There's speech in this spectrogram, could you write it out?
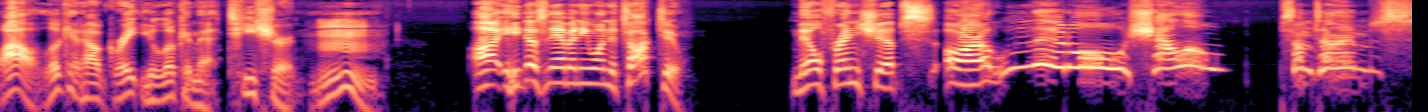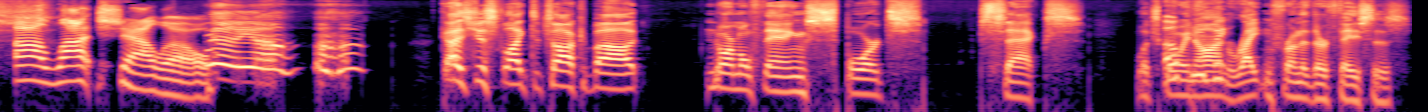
Wow. Look at how great you look in that t shirt. Mmm. Uh, he doesn't have anyone to talk to. Male friendships are a little shallow sometimes. a lot shallow Yeah, yeah. Uh-huh. Guys just like to talk about normal things, sports, sex, what's going Okay, on right in front of their faces.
